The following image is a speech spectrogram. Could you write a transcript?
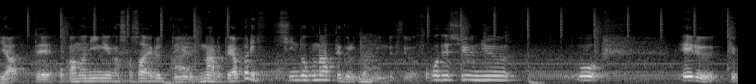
やって他の人間が支えるっていう、はい。なるとやっぱりしんどくなってくると思うんですよ。そこで収入を得るって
